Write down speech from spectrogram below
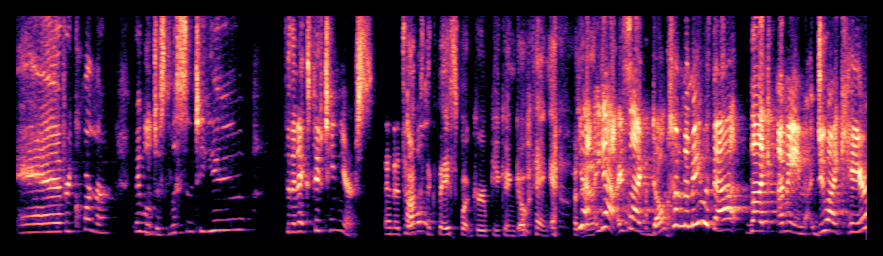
every corner. They will just listen to you for the next 15 years. And a toxic don't, Facebook group you can go hang out. Yeah, yeah. It's like, don't come to me with that. Like, I mean, do I care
